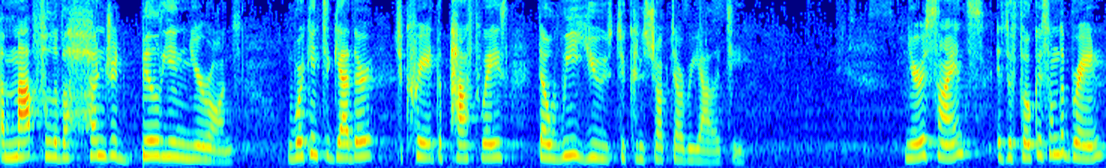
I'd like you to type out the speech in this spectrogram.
a map full of 100 billion neurons working together to create the pathways that we use to construct our reality. Neuroscience is a focus on the brain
